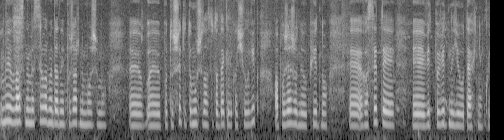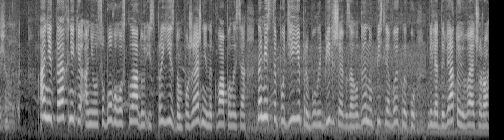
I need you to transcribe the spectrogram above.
Ми власними силами даний пожар не можемо е, е, потушити, тому що у нас тут декілька чоловік, а пожежу необхідно е, гасити е, відповідною технікою. Ані техніки, ані особового складу із приїздом пожежні не квапилися. На місце події прибули більше як за годину після виклику біля 9 вечора.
